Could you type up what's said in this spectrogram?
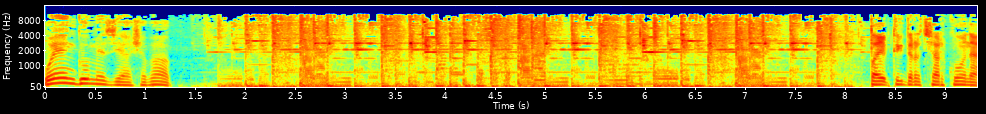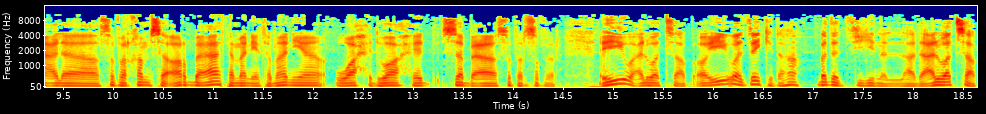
وين جوميز يا شباب؟ طيب تقدروا تشاركونا على صفر خمسة أربعة ثمانية ثمانية واحد واحد سبعة صفر صفر. أيوة على الواتساب. أيوة زي كذا ها بدأت تجينا هذا على الواتساب.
